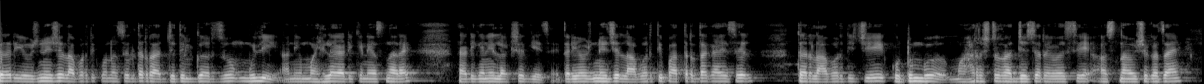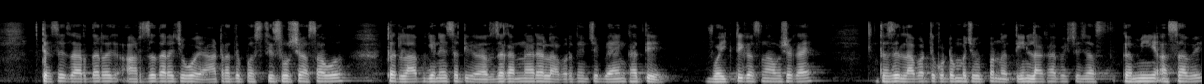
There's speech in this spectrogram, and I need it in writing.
तर योजनेचे लाभार्थी कोण असेल तर राज्यातील गरजू मुली आणि महिला या ठिकाणी असणार आहे. या ठिकाणी लक्षात घ्यायचं आहे. तर योजनेची लाभार्थी पात्रता काय असेल? तर लाभार्थीची कुटुंब महाराष्ट्र राज्याचे रहिवासी असणं आवश्यकच आहे. तसेच अर्जदार अर्जदाराचे वय अठरा ते पस्तीस वर्ष असावं. तर लाभ घेण्यासाठी अर्ज करणाऱ्या लाभार्थ्यांचे बँक खाते वैयक्तिक असणं आवश्यक आहे. तसेच लाभार्थी कुटुंबाचे उत्पन्न तीन लाखापेक्षा जास्त कमी असावे.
